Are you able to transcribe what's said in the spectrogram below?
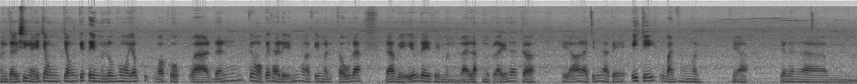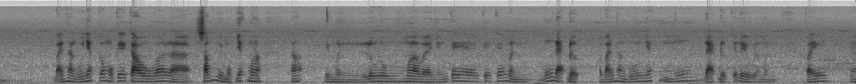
Mình tự suy nghĩ trong trong cái tim mình luôn không bao giờ bỏ cuộc. Và đến cái một cái thời điểm mà khi mà địch thủ đã đã bị yếu đi thì mình lại lật ngược lại cái thế cờ. Thì đó là chính là cái ý chí của bản thân mình. Yeah. Cho nên là bản thân của nhất có một cái câu đó là sống vì một giấc mơ đó thì mình luôn luôn mơ về những cái cái cái mình muốn đạt được và bản thân của nhất muốn đạt được cái điều là mình phải uh,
